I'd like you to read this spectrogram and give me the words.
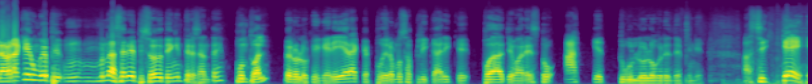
La verdad que una serie de episodios bien interesante, puntual, pero lo que quería era que pudiéramos aplicar y que puedas llevar esto a que tú lo logres definir. Así que,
